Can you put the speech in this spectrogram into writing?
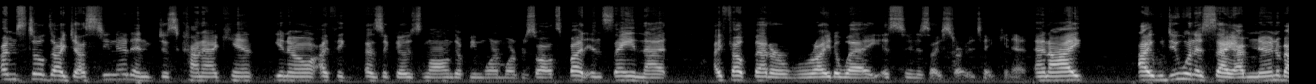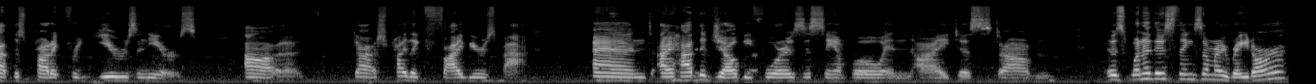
I'm still digesting it and just kind of I can't. You know, I think as it goes along there'll be more and more results. But in saying that, I felt better right away as soon as I started taking it, and I, I do want to say I've known about this product for years and years. Uh, gosh, probably like five years back and I had the gel before as a sample, and I just um, it was one of those things on my radar.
